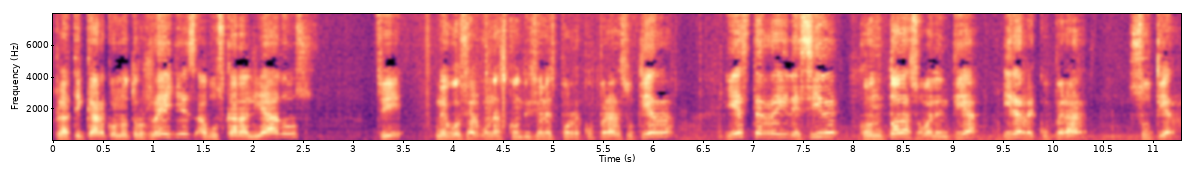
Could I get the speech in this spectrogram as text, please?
platicar con otros reyes, a buscar aliados, ¿sí? Negoció algunas condiciones por recuperar su tierra y este rey decide, con toda su valentía, ir a recuperar su tierra.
